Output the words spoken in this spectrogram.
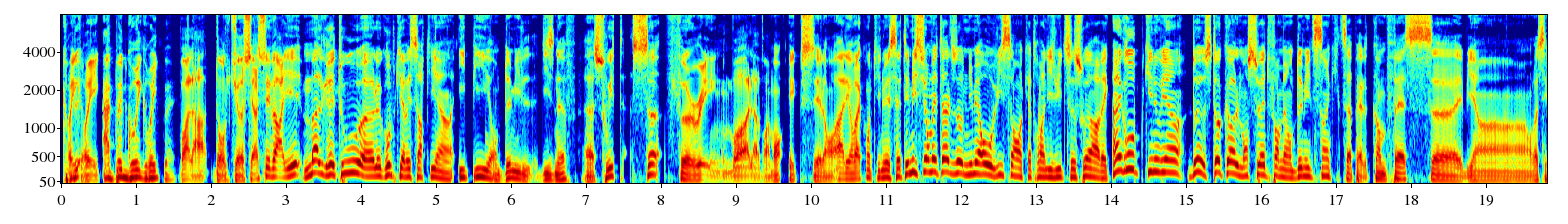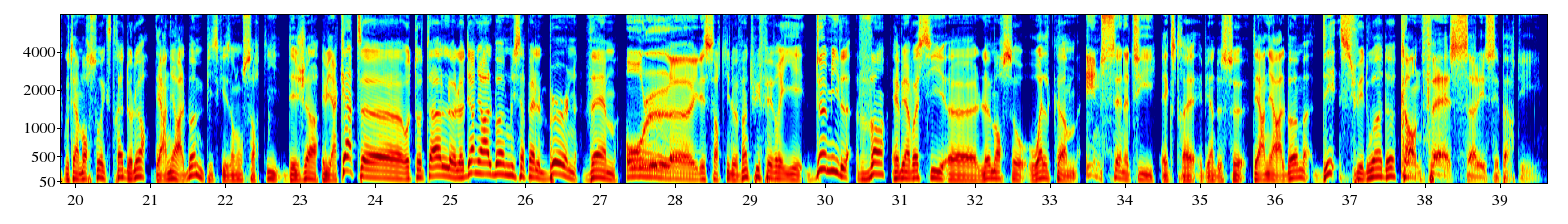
Un peu de ouais. Voilà, donc euh, c'est assez varié. Malgré tout, euh, le groupe qui avait sorti un EP en 2019, euh, Sweet Suffering. Voilà, vraiment excellent. Allez, on va continuer cette émission Metal Zone numéro 898 ce soir avec un groupe qui nous vient de Stockholm en Suède, formé en 2005. Il s'appelle Confess. eh bien, on va s'écouter un morceau extrait de leur dernier album, puisqu'ils en ont sorti déjà, eh bien, quatre au total. Le dernier album lui s'appelle Burn Them All. il est sorti le 28 février 2020. Eh bien, voici euh, le morceau Welcome Insanity, extrait eh bien, de ce dernier album des Suédois de Confess. Allez, c'est parti.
